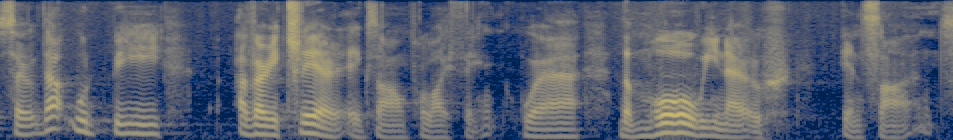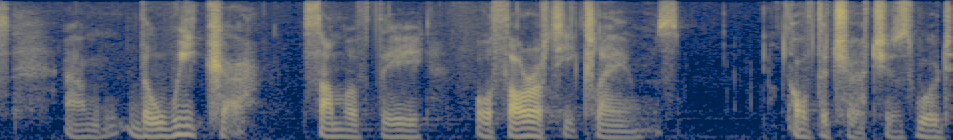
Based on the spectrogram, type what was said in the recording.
So that would be a very clear example, I think, where the more we know in science, um, the weaker some of the authority claims of the churches would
